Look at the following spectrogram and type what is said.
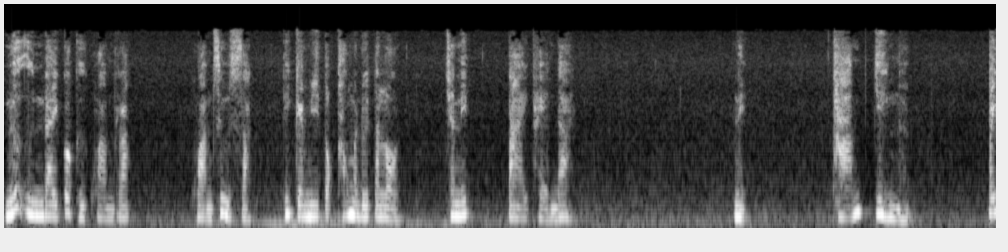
เนื้ออื่นใดก็คือความรัก ความซื่อสัตย์ที่แกมีต่อเขามาโดยตลอด ชนิดตายแทนได้ นี่ ถามจริงอะปี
